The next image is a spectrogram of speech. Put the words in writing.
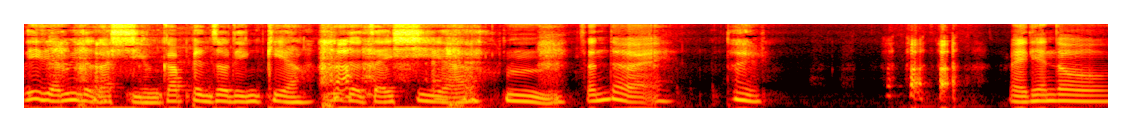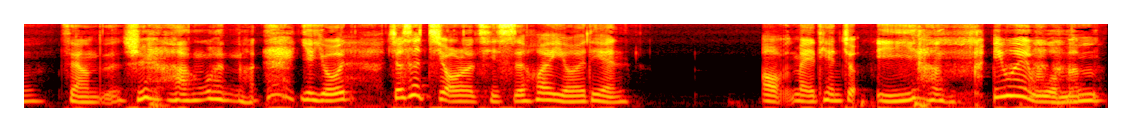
你连你那个性格变做零件，你都在戏啊？嗯，真的哎，对。每天都这样子嘘寒问暖，也有就是久了，其实会有一点哦，每天就一样。因为我们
